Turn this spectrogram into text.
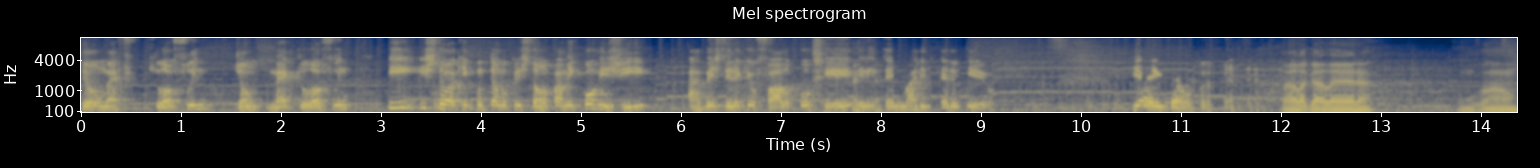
John McLaughlin, John McLaughlin, e estou aqui com o Tamo Cristão para me corrigir as besteiras que eu falo, porque ele entende mais de jazz do que eu. E aí, então? Fala, galera. Como vão?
